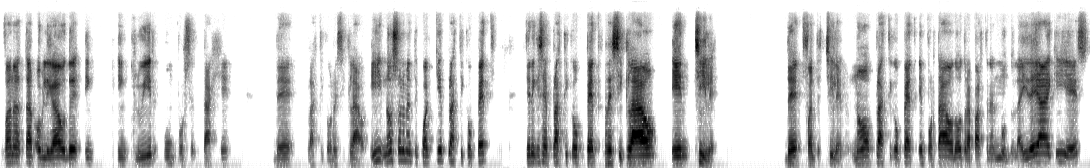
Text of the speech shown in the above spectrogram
van a estar obligados de incluir un porcentaje de plástico reciclado. Y no solamente cualquier plástico PET, tiene que ser plástico PET reciclado en Chile, de fuentes chilenas, no plástico PET importado de otra parte del mundo. La idea aquí es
